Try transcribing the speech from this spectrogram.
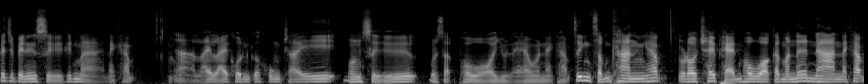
ก็จะเป็นหนังสือขึ้นมานะครับ อ่ายหลายคนก็คงใช้หนังสือบริษัทพวอยู่แล้วนะครับ ซึ่งสำคัญครับเราใช้แผนพวกันมาเนิ่นนานนะครับ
